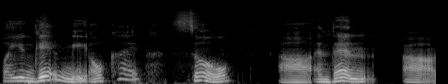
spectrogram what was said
but you get me okay? So uh, and then uh,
